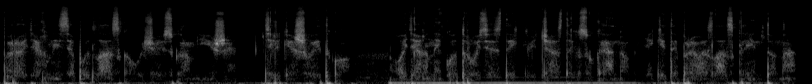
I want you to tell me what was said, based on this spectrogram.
переодягнися, будь ласка, у щось скромніше, тільки швидко. Одягни котрусі з тих квітчастих сукенок, які ти привезла з Клінтона,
